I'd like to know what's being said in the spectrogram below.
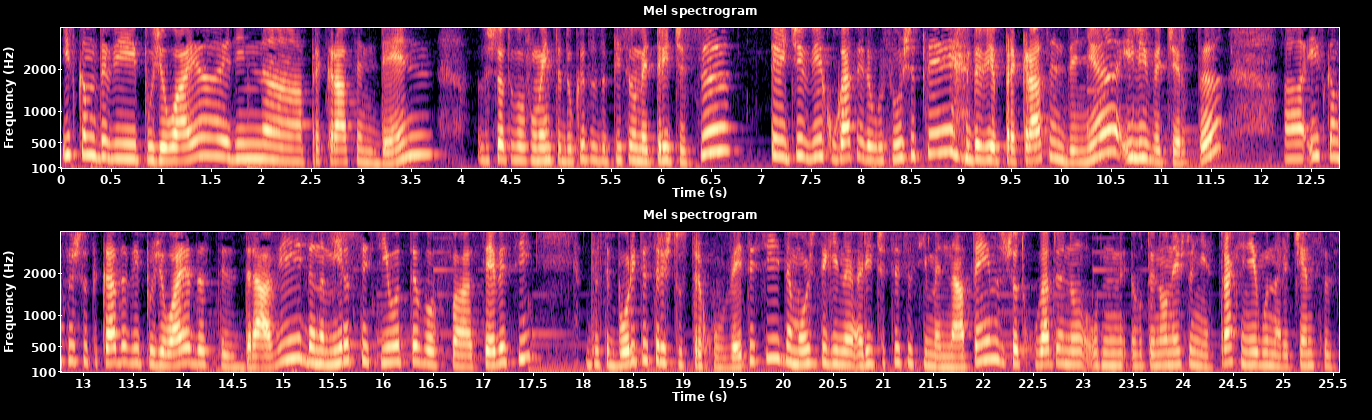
Искам да ви пожелая един а, прекрасен ден, защото в момента, докато записваме 3 часа, тъй, че вие, когато и да го слушате, да ви е прекрасен деня или вечерта. А, искам също така да ви пожелая да сте здрави, да намирате силата в а, себе си, да се борите срещу страховете си, да можете да ги наричате с имената им, защото когато едно, от, от едно нещо ни е страх и ние го наречем с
